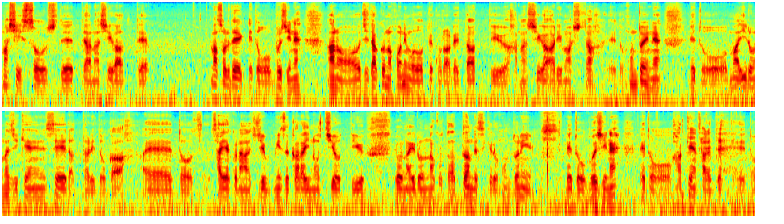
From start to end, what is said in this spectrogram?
まあ、失踪してって話があって。まあ、それで、えっと、無事ねあの自宅の方に戻ってこられたっていう話がありました、えっと、本当にね、えっとまあ、いろんな事件性だったりとか、えっと、最悪な自ら命をっていうようないろんなことあったんですけど本当に、えっと、無事ね、えっと、発見されて、えっと、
